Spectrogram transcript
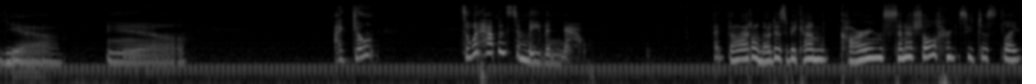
yeah. Yeah. I don't. So what happens to Maven now? I don't, I don't know. Does he become Kharn's seneschal or does he just like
